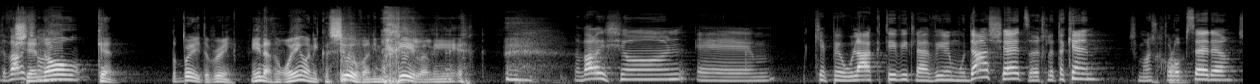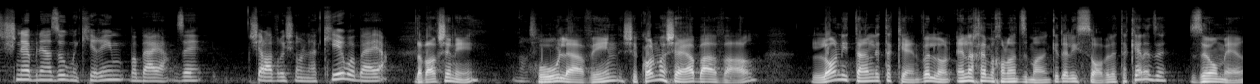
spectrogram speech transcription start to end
דבר ראשון, שנור, כן, דברי, דברי. הנה, אתם רואים? אני קשוב, אני מכיל, אני... דבר ראשון, אה, כפעולה אקטיבית להביא למודע שצריך לתקן, שמשהו פה נכון. לא בסדר, ששני בני הזוג מכירים בבעיה. זה שלב ראשון, להכיר בבעיה. דבר שני, דבר שני. הוא להבין שכל מה שהיה בעבר, לא ניתן לתקן ואין לכם מכונת זמן כדי לנסוע ולתקן את זה. זה אומר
